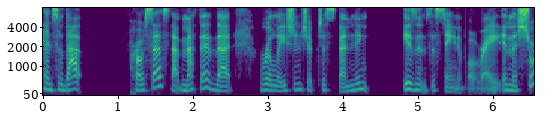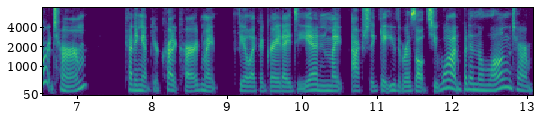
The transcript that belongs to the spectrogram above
And so that process, that method, that relationship to spending isn't sustainable, right? In the short term, cutting up your credit card might feel like a great idea and might actually get you the results you want. But in the long term,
